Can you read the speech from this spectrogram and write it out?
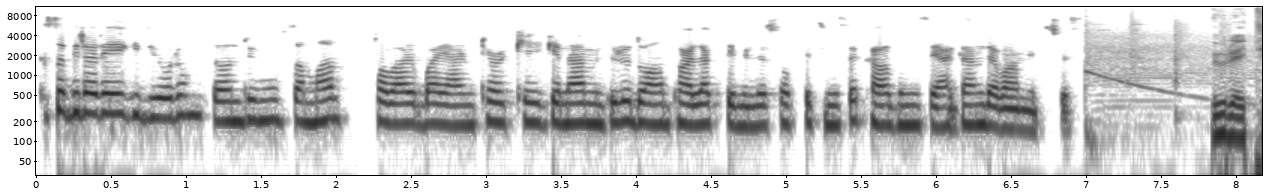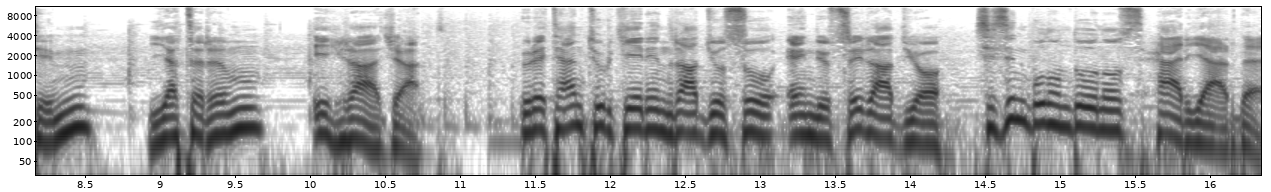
Kısa bir araya gidiyorum. Döndüğümüz zaman Solar Bayern Türkiye Genel Müdürü Doğan Parlak Demir'le sohbetimize kaldığımız yerden devam edeceğiz. Üretim, yatırım, ihracat. Üreten Türkiye'nin radyosu Endüstri Radyo sizin bulunduğunuz her yerde.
